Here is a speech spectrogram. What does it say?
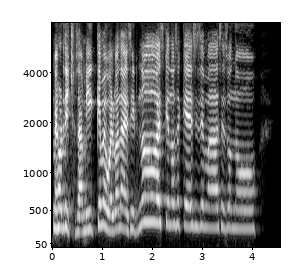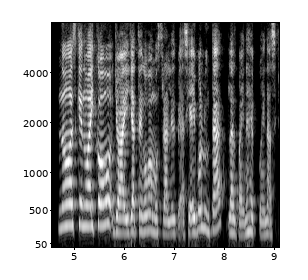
mejor dicho, o sea, a mí que me vuelvan a decir, no, es que no sé qué, si se más, eso no, no, es que no hay cómo, yo ahí ya tengo para mostrarles, vea, si hay voluntad, las vainas se pueden hacer.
